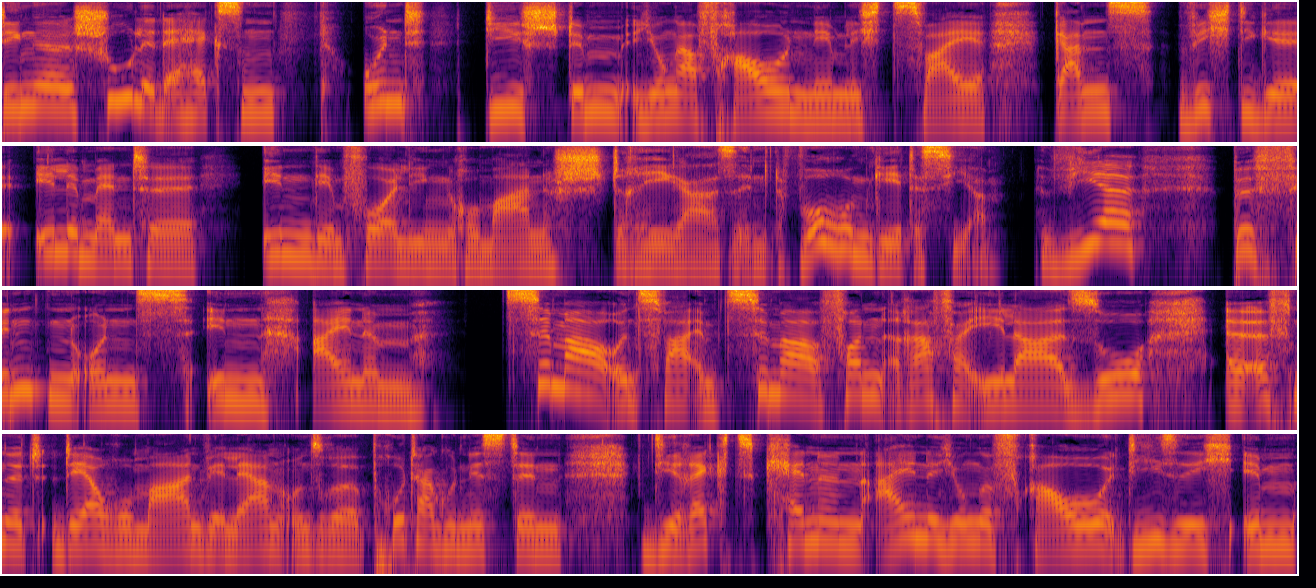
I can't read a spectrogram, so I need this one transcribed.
Dinge, Schule der Hexen und die Stimmen junger Frauen, nämlich zwei ganz wichtige Elemente in dem vorliegenden Roman Streger sind. Worum geht es hier? Wir befinden uns in einem Zimmer und zwar im Zimmer von Raffaela. So eröffnet der Roman. Wir lernen unsere Protagonistin direkt kennen. Eine junge Frau, die sich im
